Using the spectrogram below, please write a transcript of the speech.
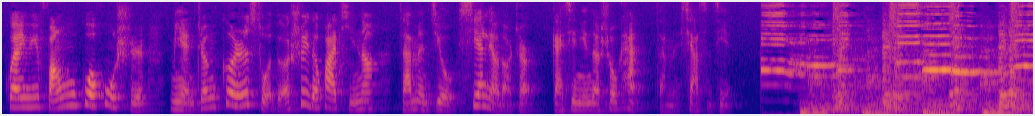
关于房屋过户时免征个人所得税的话题呢，咱们就先聊到这儿。感谢您的收看，咱们下次见。Thank you.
